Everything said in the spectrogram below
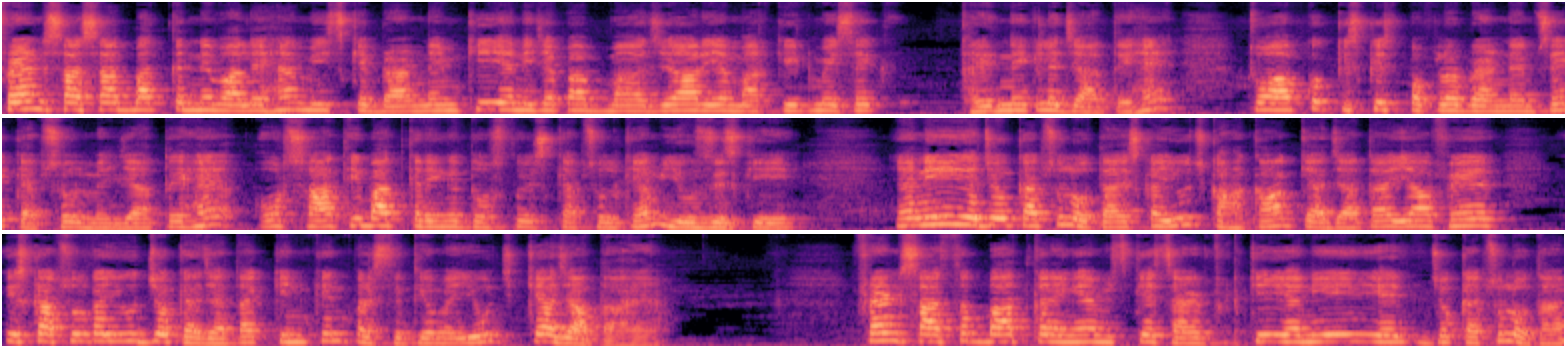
फ्रेंड्स, साथ साथ बात करने वाले हैं हम इसके ब्रांड नेम की। यानी जब आप बाज़ार या मार्केट में इसे खरीदने के लिए जाते हैं तो आपको किस किस पॉपुलर ब्रांड नेम से कैप्सूल मिल जाते हैं, और साथ ही बात करेंगे दोस्तों इस कैप्सूल के हम यूजेस की। यानी ये जो कैप्सूल होता है, इसका यूज़ कहाँ कहाँ किया जाता है, या फिर इस कैप्सूल का यूज़ जो किया जाता है किन किन परिस्थितियों में यूज़ किया जाता है? फ्रेंड्स साथ साथ बात करेंगे हम इसके साइड इफ़ेक्ट की, यानी ये जो कैप्सूल होता है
